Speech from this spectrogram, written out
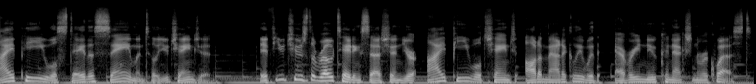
IP will stay the same until you change it. If you choose the rotating session, your IP will change automatically with every new connection request.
